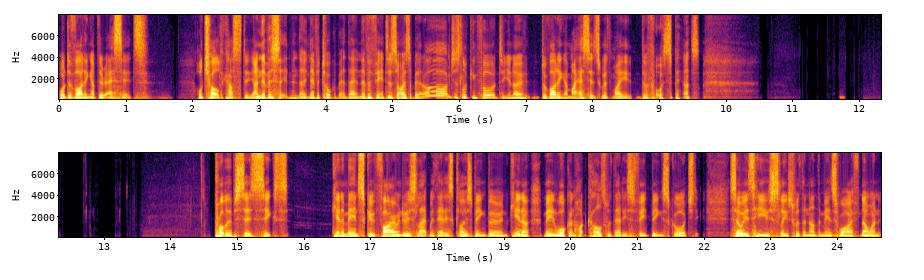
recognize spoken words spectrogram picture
or dividing up their assets, or child custody. I never said, they never talk about that, never fantasize about, oh, I'm just looking forward to, you know, dividing up my assets with my divorced spouse. Proverbs says 6 Can a man scoop fire into his lap without his clothes being burned? Can a man walk on hot coals without his feet being scorched? So is he who sleeps with another man's wife. No one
